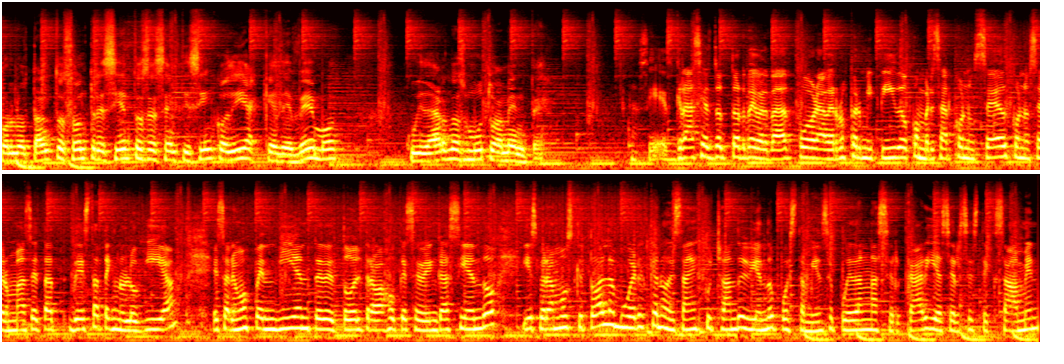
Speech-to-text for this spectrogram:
Por lo tanto, son 365 días que debemos cuidarnos mutuamente. Así es. Gracias, doctor, de verdad, por habernos permitido conversar con usted, conocer más de, esta tecnología. Estaremos pendientes de todo el trabajo que se venga haciendo y esperamos que todas las mujeres que nos están escuchando y viendo, pues también se puedan acercar y hacerse este examen,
